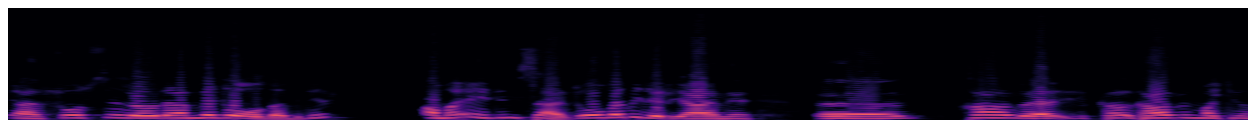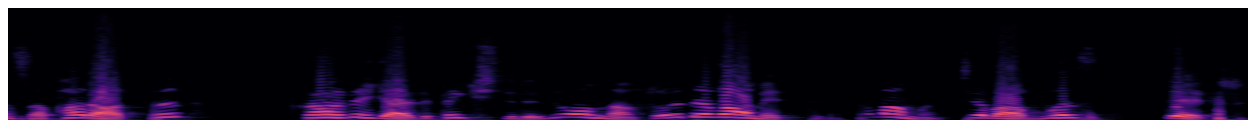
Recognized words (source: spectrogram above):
Yani sosyal öğrenme de olabilir ama edimsel de olabilir. Yani e, kahve kahve makinesine para attı. Kahve geldi, pekiştirildi. Ondan sonra devam etti. Tamam mı? Cevabımız D'dir.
